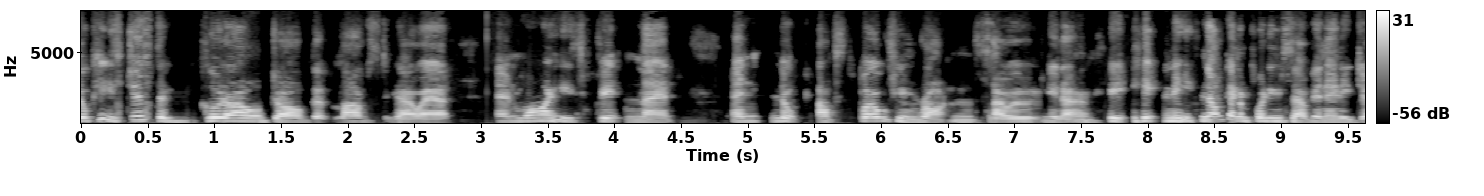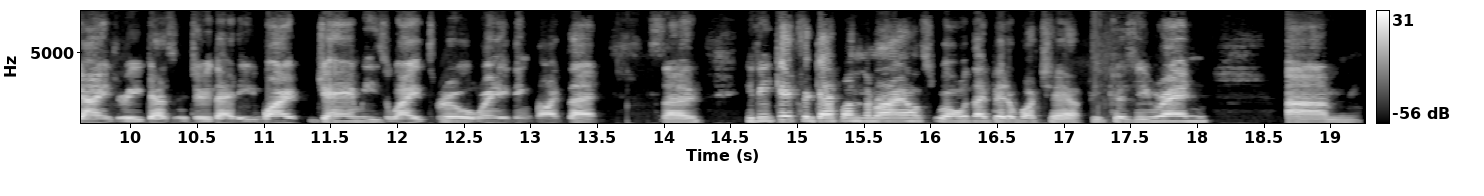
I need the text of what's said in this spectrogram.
Look, he's just a good old dog that loves to go out. And why he's fit in that, and look, I've spoilt him rotten, so you know he, he and he's not going to put himself in any danger. He doesn't do that. He won't jam his way through or anything like that. So if he gets a gap on the rails, well, they better watch out because he ran um,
